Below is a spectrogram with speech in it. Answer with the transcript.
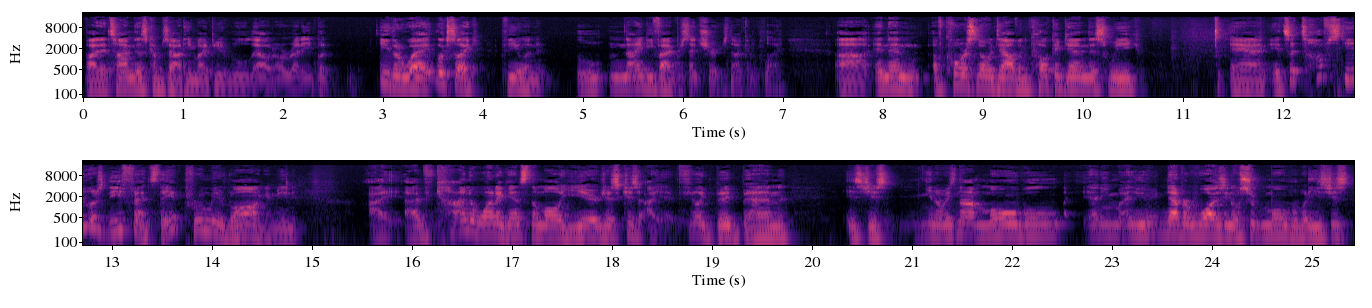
by the time this comes out, he might be ruled out already. But either way, it looks like Thielen ninety five percent sure he's not going to play. Uh, and then of course no Dalvin Cook again this week. And it's a tough Steelers defense. They proved me wrong. I mean, I I've kind of won against them all year just because I feel like Big Ben is just you know he's not mobile and he, never was you know super mobile, but he's just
